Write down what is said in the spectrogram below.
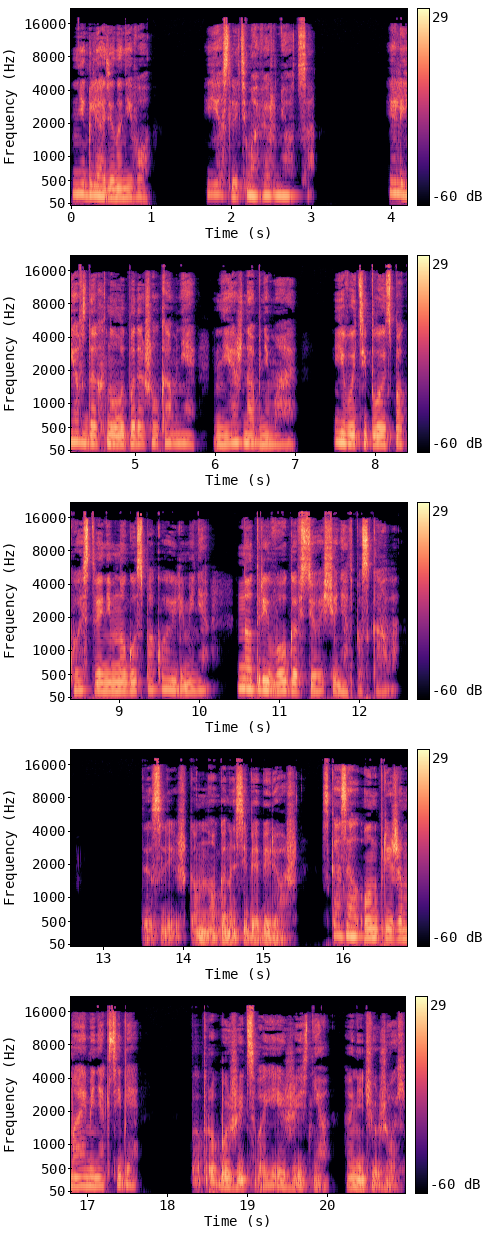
не глядя на него. «Если тьма вернется?» Илья вздохнул и подошел ко мне, нежно обнимая. Его тепло и спокойствие немного успокоили меня, но тревога все еще не отпускала. «Ты слишком много на себя берешь сказал он, прижимая меня к себе. Попробуй жить своей жизнью, а не чужой.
